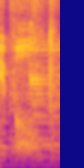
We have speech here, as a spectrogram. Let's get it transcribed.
enabled.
